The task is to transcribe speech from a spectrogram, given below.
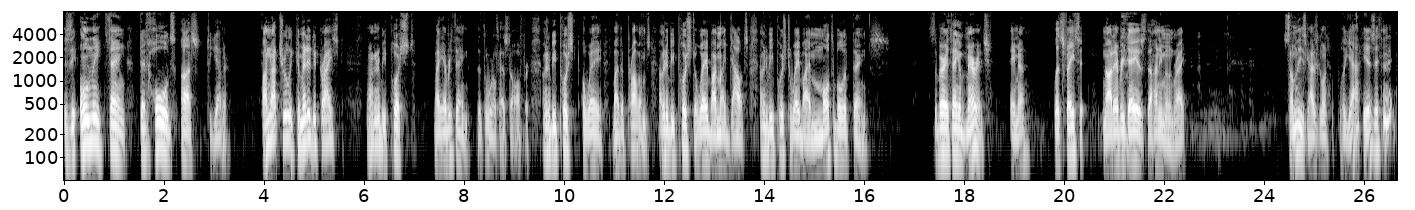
is the only thing that holds us together. If I'm not truly committed to Christ, then I'm going to be pushed by everything that the world has to offer. I'm going to be pushed away by the problems. I'm going to be pushed away by my doubts. I'm going to be pushed away by multiple of things. It's the very thing of marriage. Amen. Let's face it, not every day is the honeymoon, right? Some of these guys are going, well, yeah, it is, isn't it?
